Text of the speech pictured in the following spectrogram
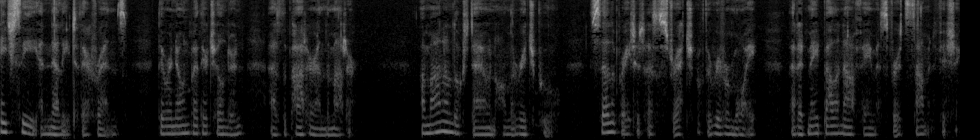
H.C. and Nellie to their friends. They were known by their children as the Patter and the Matter. Amana looked down on the ridge pool, celebrated as a stretch of the River Moy that had made Ballina famous for its salmon fishing.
